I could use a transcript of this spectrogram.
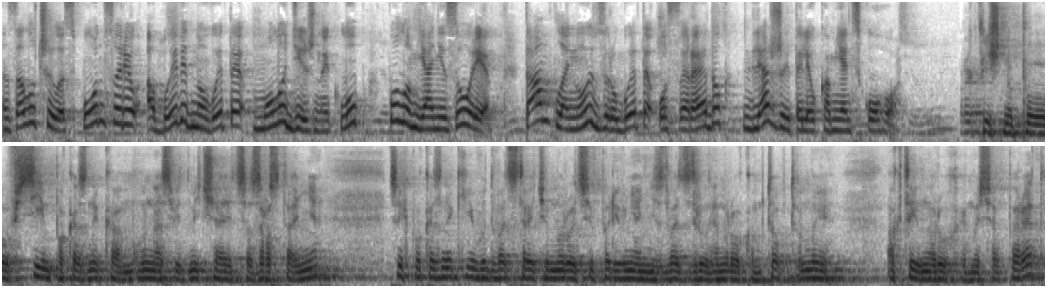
залучили спонсорів, аби відновити молодіжний клуб Полум'яні зорі. Там планують зробити осередок для жителів Кам'янського. Практично по всім показникам у нас відмічається зростання цих показників у 2023 році в порівнянні з 2022 роком. Тобто ми активно рухаємося вперед,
